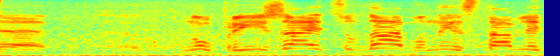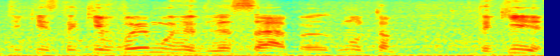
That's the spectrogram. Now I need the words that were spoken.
е, ну, приїжджають сюди, вони ставлять якісь такі вимоги для себе. Ну там такі,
